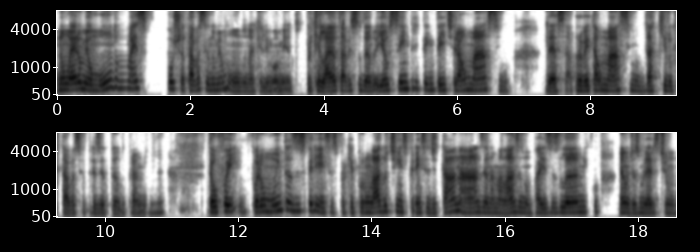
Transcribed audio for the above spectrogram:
não era o meu mundo, mas poxa, estava sendo o meu mundo naquele momento, porque lá eu estava estudando e eu sempre tentei tirar o máximo dessa, aproveitar o máximo daquilo que estava se apresentando para mim, né? Então foi, foram muitas experiências, porque por um lado tinha a experiência de estar na Ásia, na Malásia, num país islâmico, né, onde as mulheres tinham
